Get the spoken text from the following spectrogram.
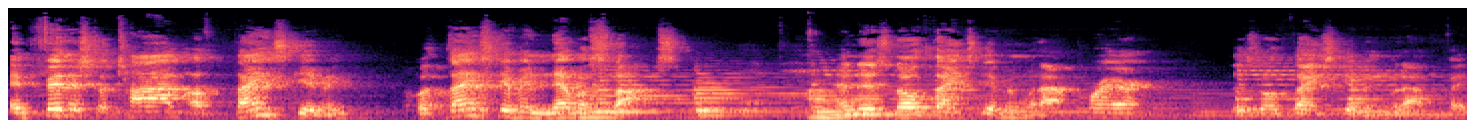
and finished a time of Thanksgiving but Thanksgiving never stops. And there's no Thanksgiving without prayer. There's no Thanksgiving without faith.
